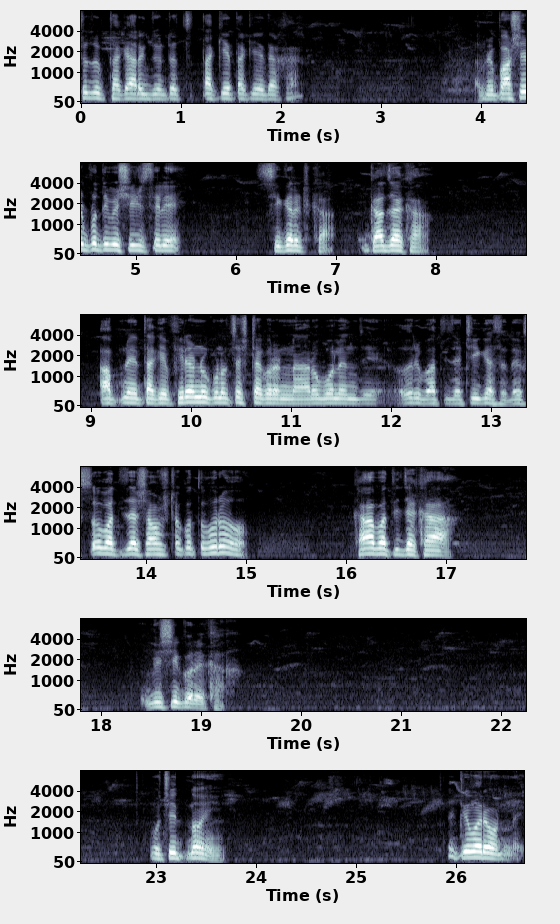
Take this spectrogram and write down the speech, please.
সুযোগ থাকে আরেকজনটা তাকিয়ে তাকিয়ে দেখা? আপনি পাশের প্রতিবেশীর ছেলে সিগারেট খা, গাঁজা খা আপনি তাকে ফিরানোর কোনো চেষ্টা করেন না আরও বলেন যে, ওরে বাতিজা ঠিক আছে, দেখছ? বাতিজার সাহসটা কত বড়? খা বাতিজা খা, বেশি করে খা। উচিত নয়। একেবারে অন্যায়।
